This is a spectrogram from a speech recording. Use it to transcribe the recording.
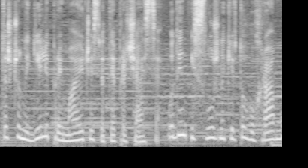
та щонеділі приймаючи святе причастя. Один із служників того храму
